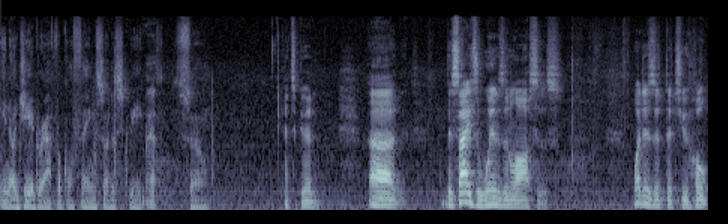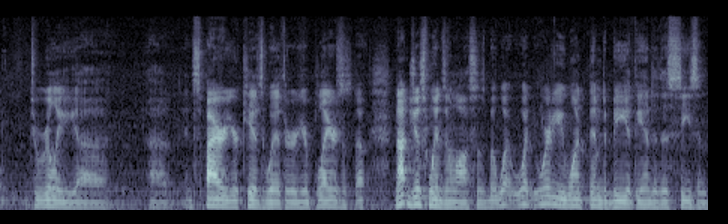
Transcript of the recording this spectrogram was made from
you know geographical thing, so to speak. Yeah. So. That's good. Uh, besides the wins and losses, what is it that you hope to really uh, uh, inspire your kids with or your players and stuff? Not just wins and losses, but what, what where do you want them to be at the end of this season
